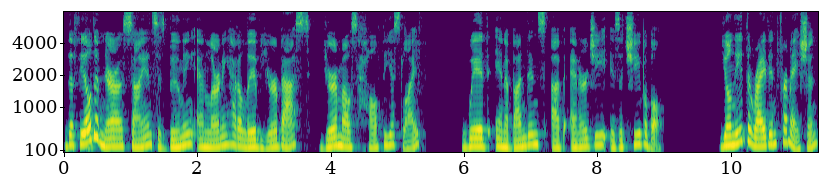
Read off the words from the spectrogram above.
The field of neuroscience is booming and learning how to live your best, your most healthiest life with an abundance of energy is achievable. You'll need the right information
